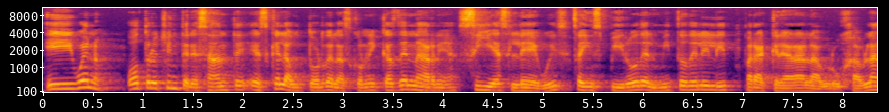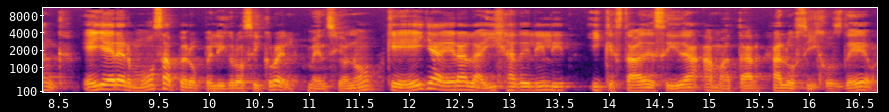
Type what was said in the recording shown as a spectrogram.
Y bueno, otro hecho interesante es que el autor de las crónicas de Narnia, C.S. Lewis, se inspiró del mito de Lilith para crear a la bruja blanca. Ella era hermosa pero peligrosa y cruel. Mencionó que ella era la hija de Lilith y que estaba decidida a matar a los hijos de Eva.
